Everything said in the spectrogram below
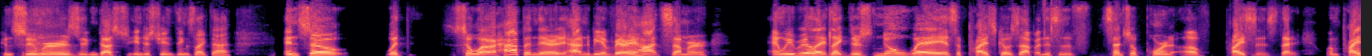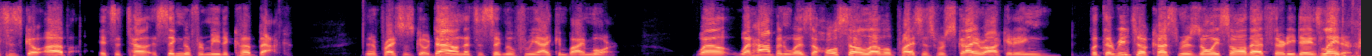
consumers, industry, industry, and things like that. And so what so what happened there? It happened to be a very hot summer and we realized like there's no way as the price goes up and this is an central point of prices that when prices go up it's a, tell, a signal for me to cut back and if prices go down that's a signal for me i can buy more well what happened was the wholesale level prices were skyrocketing but the retail customers only saw that 30 days later.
